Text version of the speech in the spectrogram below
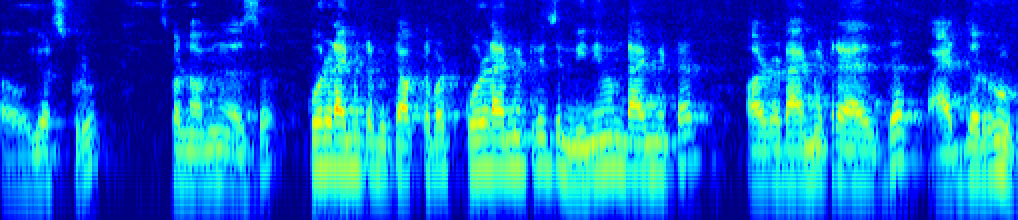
uh, your screw. It's called nominal also core diameter we talked about core diameter is the minimum diameter or the diameter as the at the root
